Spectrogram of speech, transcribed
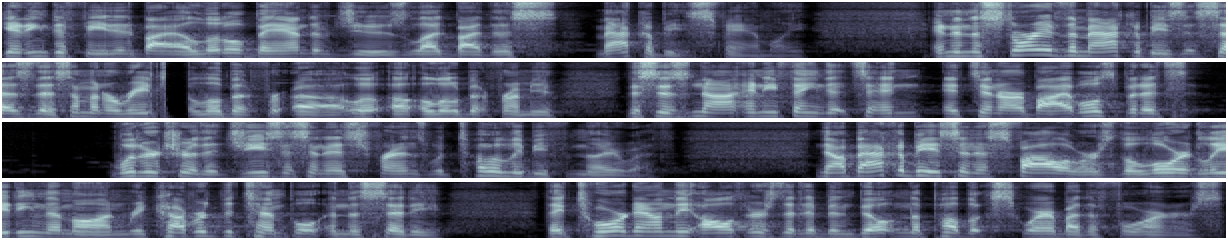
getting defeated by a little band of Jews led by this Maccabees family. And in the story of the Maccabees, it says this. I'm going to read a little bit, for, uh, a little bit from you. This is not anything that's in, it's in our Bibles, but it's literature that Jesus and his friends would totally be familiar with. Now, Maccabeus and his followers, the Lord leading them on, recovered the temple and the city. They tore down the altars that had been built in the public square by the foreigners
